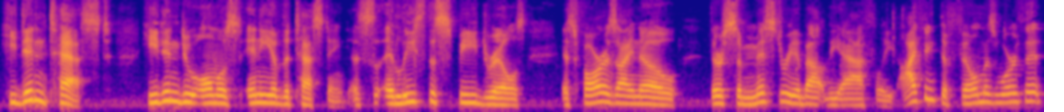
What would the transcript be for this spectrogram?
He didn't test. He didn't do almost any of the testing, at least the speed drills. As far as I know, there's some mystery about the athlete. I think the film is worth it,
